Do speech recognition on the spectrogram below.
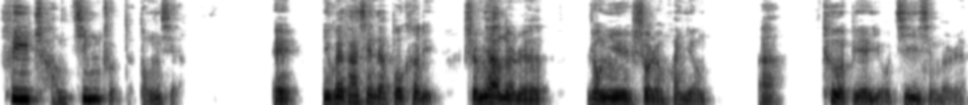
非常精准的东西。哎，你会发现在播客里，什么样的人容易受人欢迎啊？特别有记性的人，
